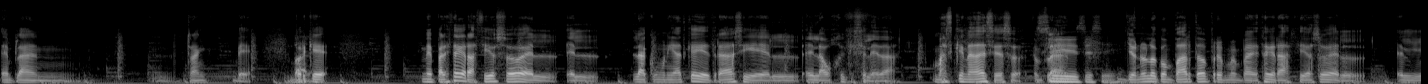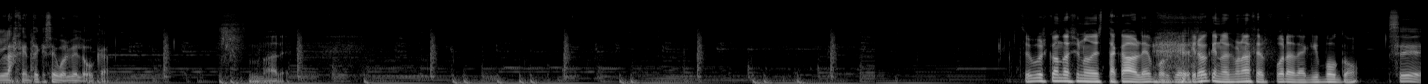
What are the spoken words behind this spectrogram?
En plan, rank B. Vale. Porque me parece gracioso el, el- la comunidad que hay detrás y el, el auge que se le da. Más que nada es eso. En plan, Sí, sí, sí. yo no lo comparto, pero me parece gracioso el, el- la gente que se vuelve loca. Vale. Estoy buscando así uno destacable porque creo que nos van a hacer fuera de aquí poco. Sí.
